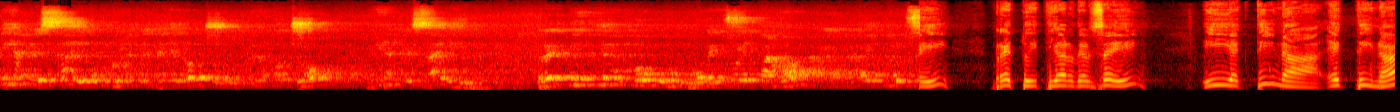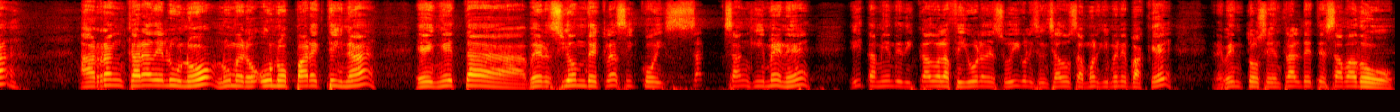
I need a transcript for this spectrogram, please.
mira que está en el 8. Número 8. Mira que sale. Retuitear con Lorenzo del Pajón. Sí, retuitear del 6 y Ectina, Ectina arrancará del 1, número 1 para Ectina en esta versión de clásico Isaac San Jiménez y también dedicado a la figura de su hijo, licenciado Samuel Jiménez Vázquez. El evento central de este sábado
